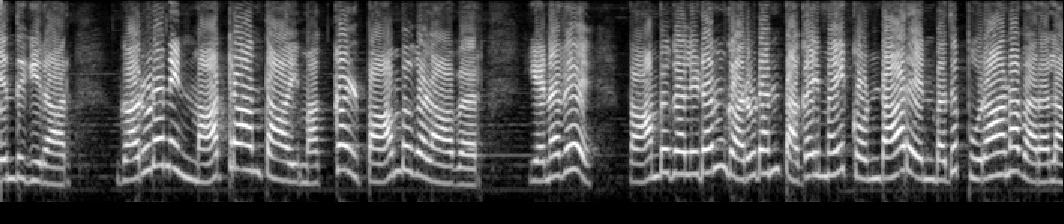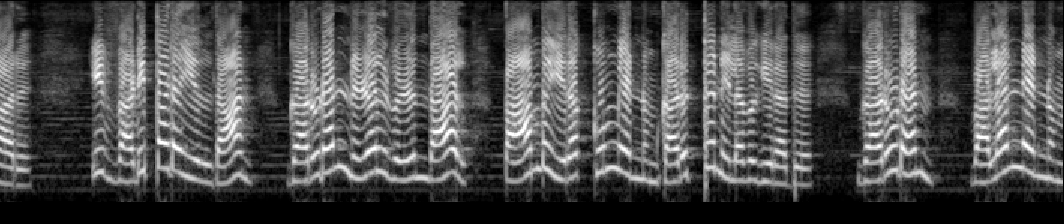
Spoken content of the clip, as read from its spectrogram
ஏந்துகிறார். கருடனின் மாற்றான் தாய் மக்கள் பாம்புகளாவர். எனவே பாம்புகளிடம் கருடன் பகைமை கொண்டார் என்பது புராண வரலாறு. இவ்வடிப்படையில்தான் கருடன் நிழல் விழுந்தால் பாம்பு இறக்கும் என்னும் கருத்து நிலவுகிறது. கருடன் வலன் என்னும்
